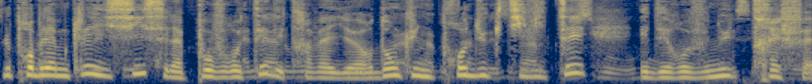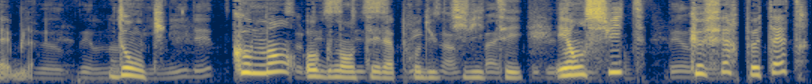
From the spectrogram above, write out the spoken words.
le problème clé ici, c'est la pauvreté des travailleurs, donc une productivité et des revenus très faibles. Donc, comment augmenter la productivité Et ensuite, que faire peut-être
